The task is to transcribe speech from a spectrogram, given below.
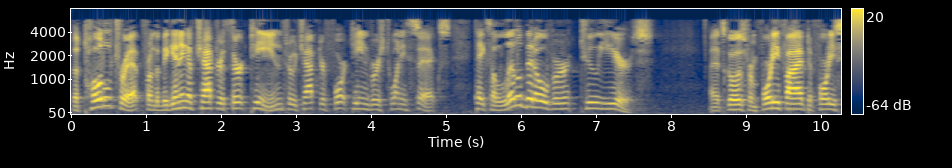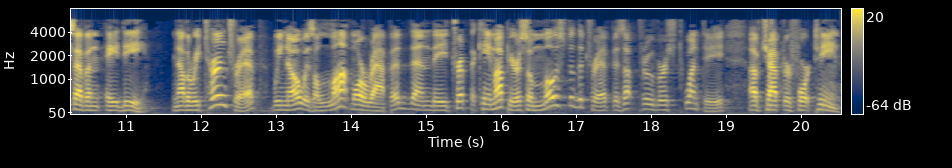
The total trip from the beginning of chapter 13 through chapter 14 verse 26 takes a little bit over two years. It goes from 45 to 47 AD. Now the return trip, we know, was a lot more rapid than the trip that came up here, so most of the trip is up through verse 20 of chapter 14.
